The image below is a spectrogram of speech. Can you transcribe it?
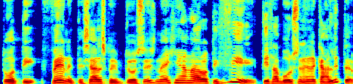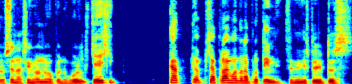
το ότι φαίνεται σε άλλες περιπτώσεις να έχει αναρωτηθεί τι θα μπορούσε να είναι καλύτερο σε ένα σύγχρονο open world και έχει κάποια πράγματα να προτείνει σε τέτοιες περιπτώσεις.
